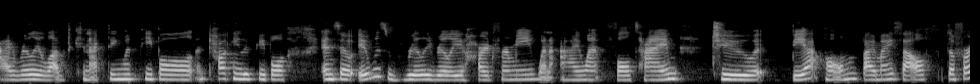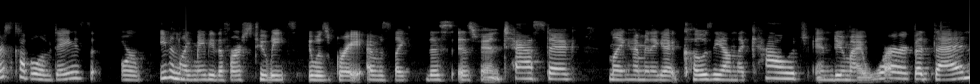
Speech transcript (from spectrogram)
I really loved connecting with people and talking with people. And so it was really, really hard for me when I went full time to be at home by myself. The first couple of days, or even like maybe the first two weeks, it was great. I was like, this is fantastic. Like, I'm going to get cozy on the couch and do my work. But then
